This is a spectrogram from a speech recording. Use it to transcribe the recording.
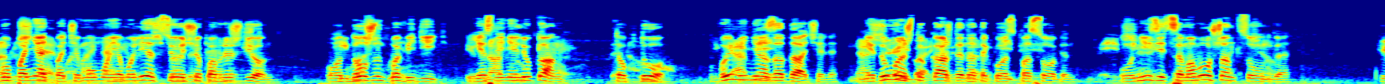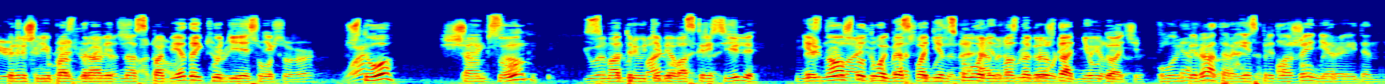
Могу понять, почему мой амулет все еще поврежден. Он должен победить. Если не Люкан, то кто? Вы меня задачили. Не думаю, что каждый на такое способен. Унизить самого Шансунга. Пришли поздравить нас с победой, кудесник. Что? Шансунг? Смотрю, тебя воскресили. Не знал, что твой господин склонен вознаграждать неудачи. У Императора есть предложение, Рейден.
